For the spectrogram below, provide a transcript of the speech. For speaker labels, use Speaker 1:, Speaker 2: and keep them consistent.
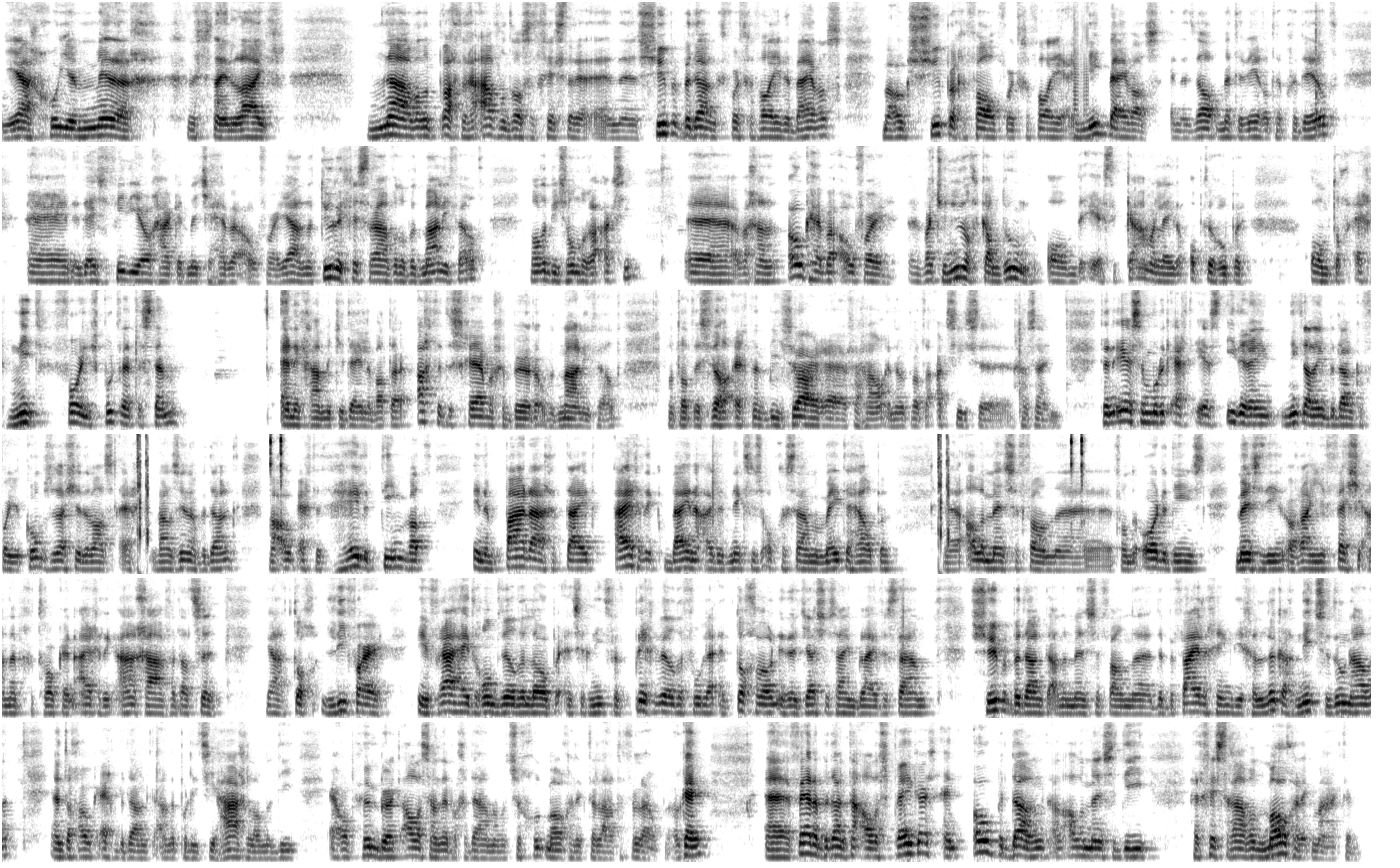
Speaker 1: Ja, goedemiddag. We zijn live. Nou, wat een prachtige avond was het gisteren. En uh, super bedankt voor het geval je erbij was. Maar ook super geval voor het geval je er niet bij was en het wel met de wereld hebt gedeeld. En in deze video ga ik het met je hebben over, ja, natuurlijk gisteravond op het Malieveld. Wat een bijzondere actie. Uh, we gaan het ook hebben over uh, wat je nu nog kan doen om de Eerste Kamerleden op te roepen om toch echt niet voor die spoedwet te stemmen. En ik ga met je delen wat er achter de schermen gebeurde op het Malieveld. Want dat is wel echt een bizar uh, verhaal en ook wat de acties uh, gaan zijn. Ten eerste moet ik echt eerst iedereen niet alleen bedanken voor je komst. Dus als je er was, echt waanzinnig bedankt. Maar ook echt het hele team wat in een paar dagen tijd eigenlijk bijna uit het niks is opgestaan om mee te helpen. Uh, alle mensen van, uh, van de ordendienst, mensen die een oranje vestje aan hebben getrokken en eigenlijk aangaven dat ze ja, toch liever in vrijheid rond wilden lopen en zich niet verplicht wilden voelen en toch gewoon in het jasje zijn blijven staan. Super bedankt aan de mensen van uh, de beveiliging die gelukkig niets te doen hadden. En toch ook echt bedankt aan de politie Haaglanden die er op hun beurt alles aan hebben gedaan om het zo goed mogelijk te laten verlopen. Oké? Okay? verder bedankt aan alle sprekers en ook bedankt aan alle mensen die het gisteravond mogelijk maakten.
